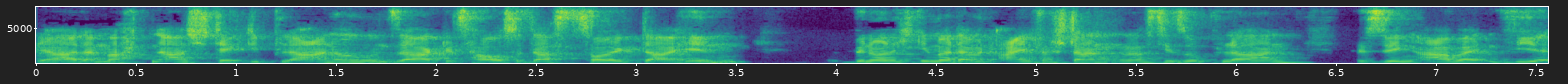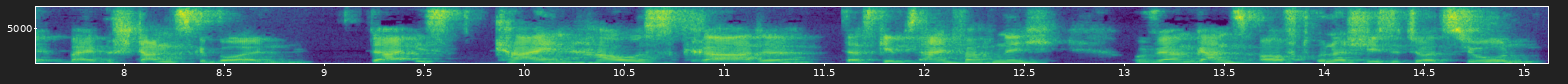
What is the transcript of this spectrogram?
Ja, da macht ein Architekt die Planung und sagt, jetzt haust du das Zeug dahin. Bin noch nicht immer damit einverstanden, was die so planen. Deswegen arbeiten wir bei Bestandsgebäuden. Da ist kein Haus gerade, das gibt's einfach nicht. Und wir haben ganz oft unterschiedliche Situationen,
